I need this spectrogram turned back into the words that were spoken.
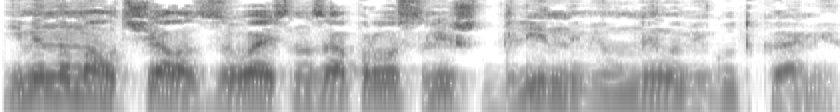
Именно молчал, отзываясь на запрос лишь длинными унылыми гудками.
